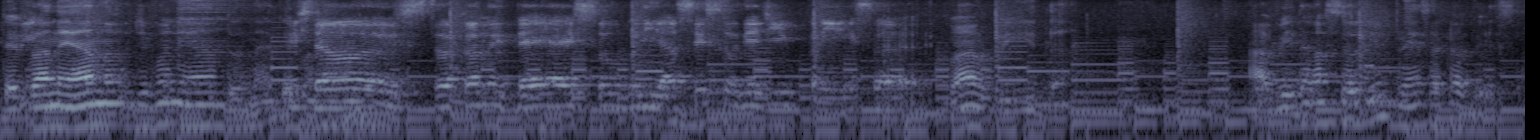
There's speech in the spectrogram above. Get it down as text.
devaneando, divaneando, né? Estamos trocando ideias sobre assessoria de imprensa. Com a vida. A vida é uma assessora de imprensa, a cabeça.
